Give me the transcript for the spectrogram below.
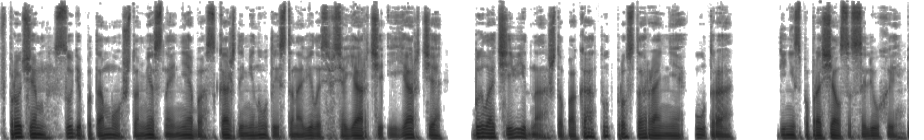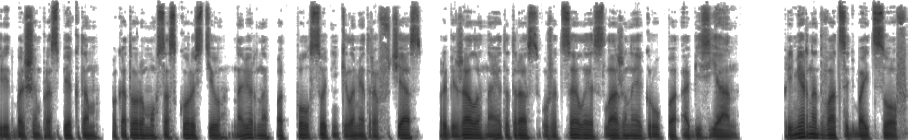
Впрочем, судя по тому, что местное небо с каждой минутой становилось все ярче и ярче, было очевидно, что пока тут просто раннее утро. Денис попрощался с Илюхой перед Большим проспектом, по которому со скоростью, наверное, под полсотни километров в час пробежала на этот раз уже целая слаженная группа обезьян. Примерно 20 бойцов,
